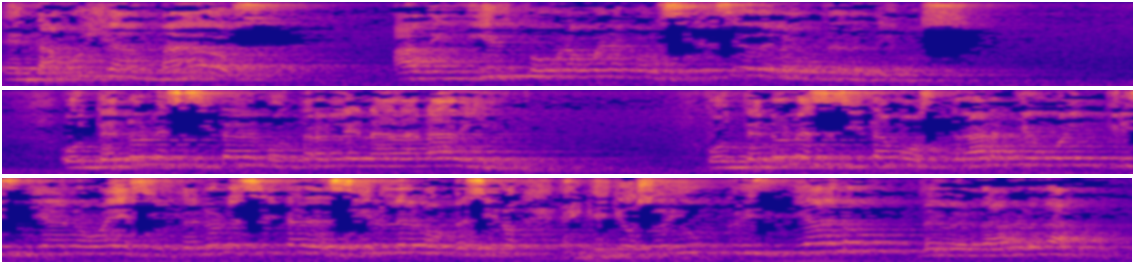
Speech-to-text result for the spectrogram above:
Estamos llamados a vivir con una buena conciencia delante de Dios. Usted no necesita demostrarle nada a nadie. Usted no necesita mostrar qué buen cristiano es. Usted no necesita decirle a los vecinos, es que yo soy un cristiano de verdad, verdad.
